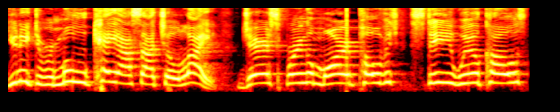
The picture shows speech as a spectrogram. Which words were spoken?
you need to remove chaos out your life. Jerry Springer, Maury Povich, Steve Wilkos,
